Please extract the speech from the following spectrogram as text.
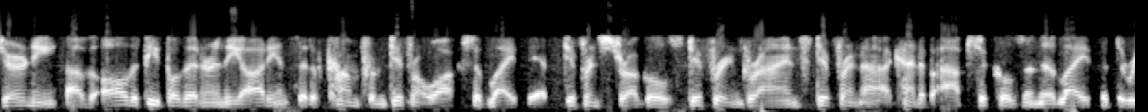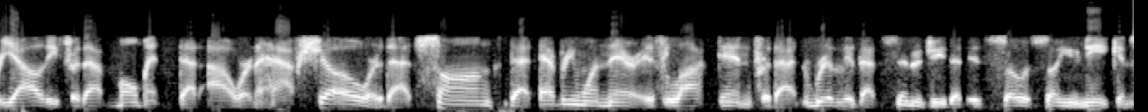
journey of all the people that are in the audience that have come from different walks of life. They have different struggles, different grinds, different uh, kind of obstacles in their life. But the reality for that moment, that hour and a half show or that song, that everyone there is locked in for that really that synergy that is so so unique and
